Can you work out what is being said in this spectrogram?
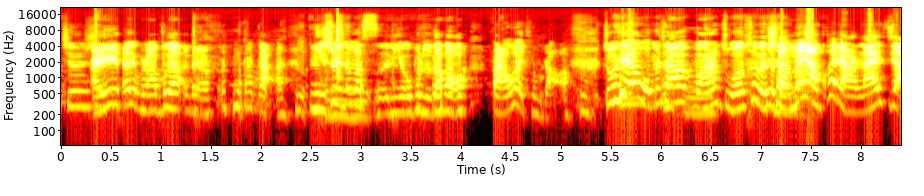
就是，哎，他有啥不敢的？他敢，你睡那么死，你又不知道，反正我也听不着。昨天我们仨晚上做的特别什么呀？快点来讲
